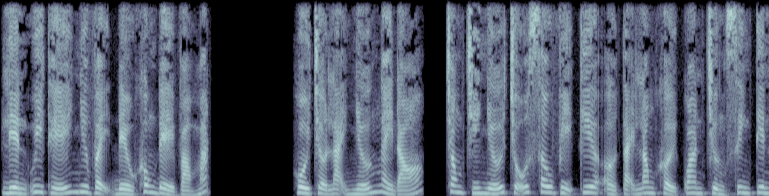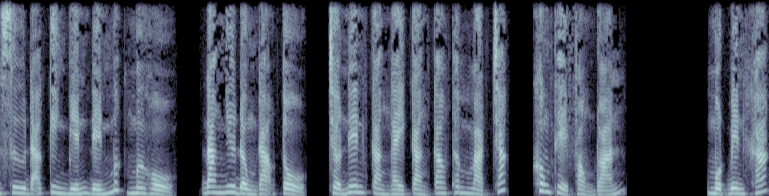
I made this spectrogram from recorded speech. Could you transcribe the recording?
Liền uy thế như vậy đều không để vào mắt. Hồi trở lại nhớ ngày đó, trong trí nhớ chỗ sâu vị kia ở tại Long Khởi Quan Trường Sinh Tiên sư đã kinh biến đến mức mơ hồ, đang như đồng đạo tổ trở nên càng ngày càng cao thâm mạt chắc, không thể phỏng đoán. Một bên khác,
